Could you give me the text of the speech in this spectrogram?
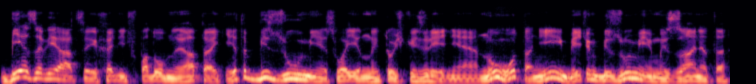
без авиации ходить в подобные атаки, это безумие с военной точки зрения. Ну, вот они этим безумием и заняты.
